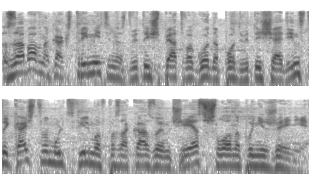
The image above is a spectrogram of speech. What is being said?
Забавно, как стремительно с 2005 года по 2011 качество мультфильмов по заказу МЧС шло на понижение.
